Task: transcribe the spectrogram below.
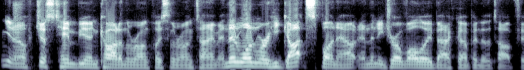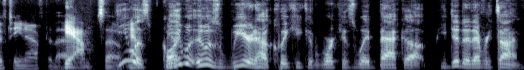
you know, just him being caught in the wrong place at the wrong time, and then one where he got spun out, and then he drove all the way back up into the top fifteen after that. Yeah. So He Yeah, was, Cor- he was. It was weird how quick he could work his way back up. He did it every time.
